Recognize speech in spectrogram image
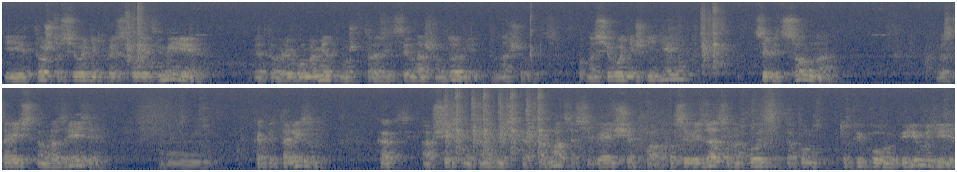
И то, что сегодня происходит в мире, это в любой момент может отразиться и в нашем доме, и в нашей улице. На сегодняшний день цивилизационно в историческом разрезе э, капитализм как общественно-экономическая формация себя исчерпала. Цивилизация находится в таком тупиковом периоде,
